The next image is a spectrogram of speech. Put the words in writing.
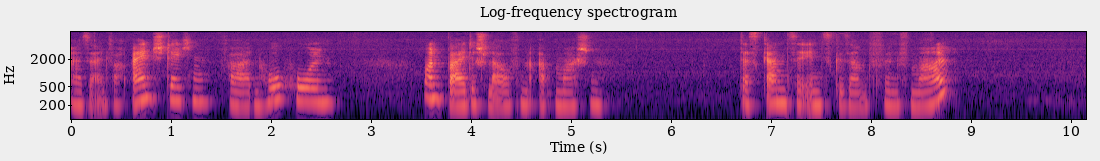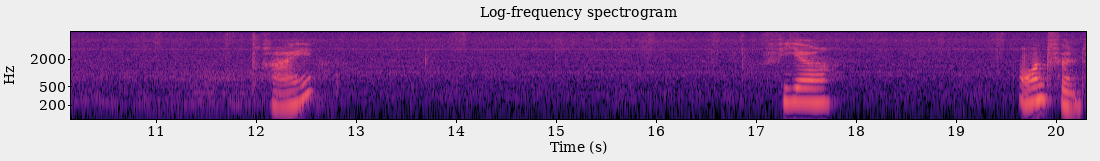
Also einfach einstechen, Faden hochholen und beide Schlaufen abmaschen. Das Ganze insgesamt fünfmal. Drei. Vier. Und fünf.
